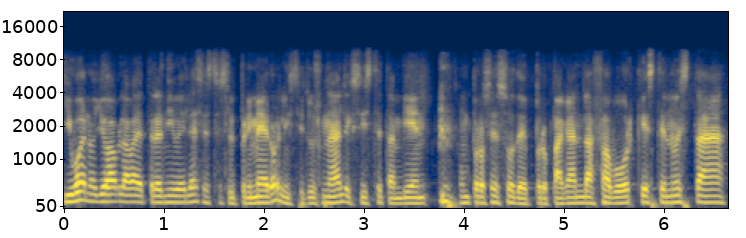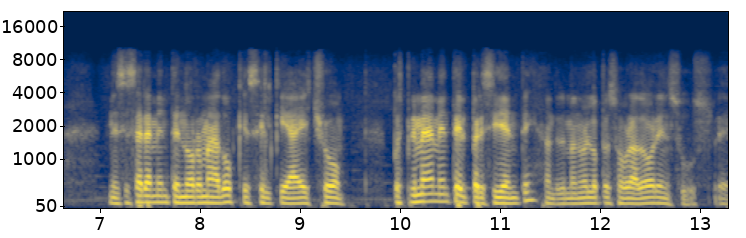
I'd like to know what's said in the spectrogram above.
y bueno, yo hablaba de tres niveles, este es el primero, el institucional, existe también un proceso de propaganda a favor, que este no está necesariamente normado, que es el que ha hecho, pues primeramente el presidente, Andrés Manuel López Obrador, en sus eh,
